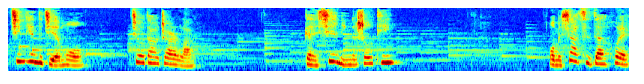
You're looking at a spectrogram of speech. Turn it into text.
今天的节目就到这儿了，感谢您的收听。我们下次再会。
